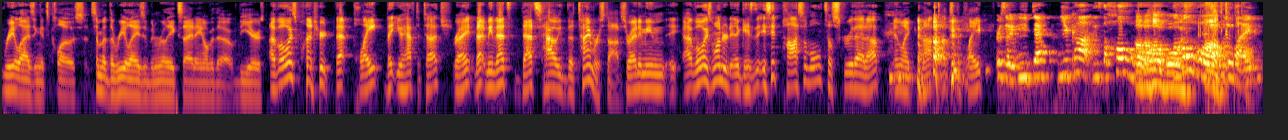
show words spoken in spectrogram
realizing it's close. Some of the relays have been really exciting over the over the years. I've always wondered that plate that you have to touch, right? That I mean, that's that's how the timer stops, right? I mean, I've always wondered like, is, is it possible to screw that up and like not touch the plate? Or so you def- you can't. It's the whole wall. Oh, the whole board. The whole wall is Oh. a plate.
